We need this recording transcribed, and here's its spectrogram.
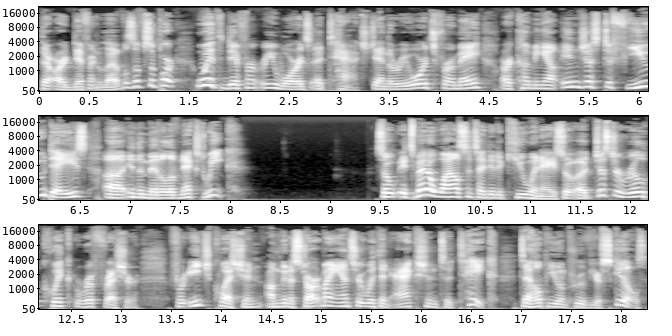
There are different levels of support with different rewards attached, and the rewards for May are coming out in just a few days uh, in the middle of next week. So it's been a while since I did a Q&A, so uh, just a real quick refresher. For each question, I'm going to start my answer with an action to take to help you improve your skills.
